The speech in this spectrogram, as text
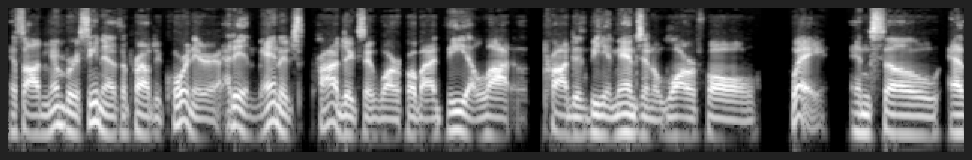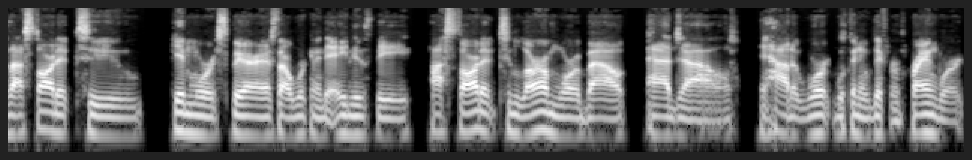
And so I remember seeing it as a project coordinator. I didn't manage projects at waterfall, but I did a lot of projects being managed in a waterfall way. And so as I started to get more experience, start working in the agency, I started to learn more about agile and how to work within a different framework.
